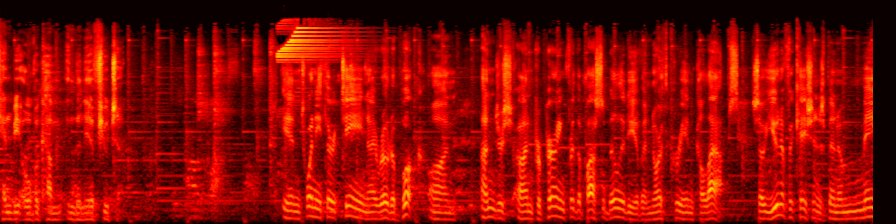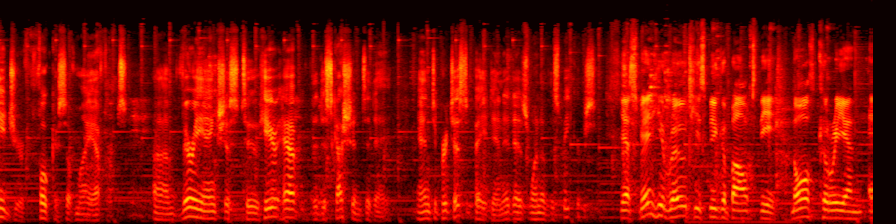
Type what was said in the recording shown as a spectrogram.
can be overcome in the near future. In 2013, I wrote a book on, under, on preparing for the possibility of a North Korean collapse. So, unification has been a major focus of my efforts. I'm very anxious to hear, have the discussion today and to participate in it as one of the speakers. Yes, when he wrote his book about the North Korean uh,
